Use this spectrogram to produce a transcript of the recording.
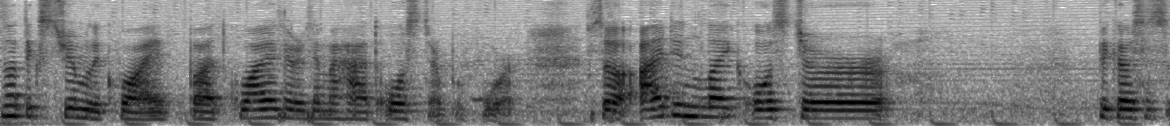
not extremely quiet, but quieter than I had Oster before. So I didn't like Oster because it's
